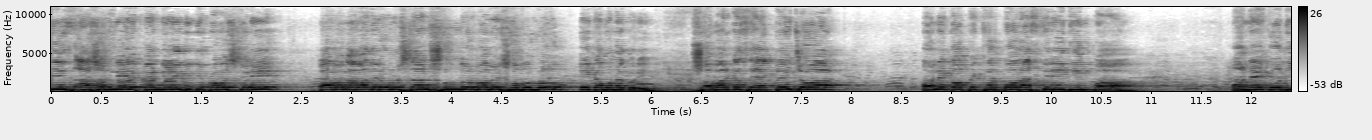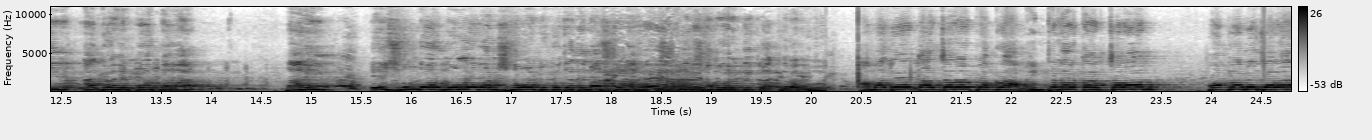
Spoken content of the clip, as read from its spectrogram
নিজ আসন নিয়ে প্যান্ডেলের ভিতরে প্রবেশ করি এবং আমাদের অনুষ্ঠান সুন্দরভাবে সফল হোক এই কামনা করি। সবার কাছে একটাই চাওয়া, অনেক অপেক্ষার পর আজকের এই দিন পাওয়া। অনেক অধীর আগ্রহের পর পাওয়া। তাই এই সুন্দর মূল্যবান সময়টুকু যাতে নষ্ট না হয় সময়ের দিক লক্ষ্য রাখব। আমাদের কালচারাল প্রোগ্রাম ইন্টারনাল কালচারাল প্রোগ্রামে যারা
